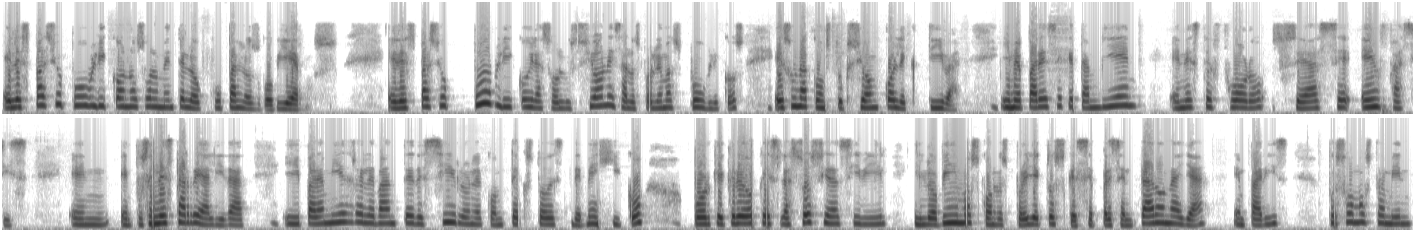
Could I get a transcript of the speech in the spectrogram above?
El espacio público no solamente lo ocupan los gobiernos, el espacio público y las soluciones a los problemas públicos es una construcción colectiva. Y me parece que también en este foro se hace énfasis en, pues en esta realidad. Y para mí es relevante decirlo en el contexto de, México, porque creo que es la sociedad civil, y lo vimos con los proyectos que se presentaron allá en París, pues somos también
